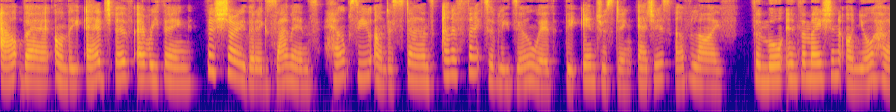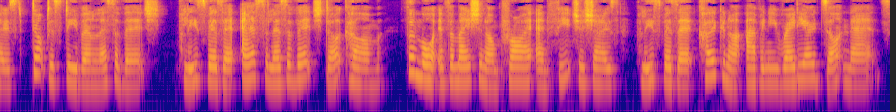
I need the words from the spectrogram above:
Out There on the Edge of Everything, the show that examines, helps you understand, and effectively deal with the interesting edges of life. For more information on your host, Dr. Stephen Lesavich, please visit slesavich.com. For more information on prior and future shows, please visit coconutavenueradio.net.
